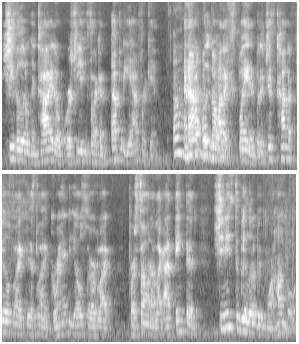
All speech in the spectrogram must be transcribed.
she's a little entitled or she's like an uppity African. Uh-huh. And I don't really know how to explain it, but it just kind of feels like this like grandiose or like persona. Like I think that she needs to be a little bit more humble.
